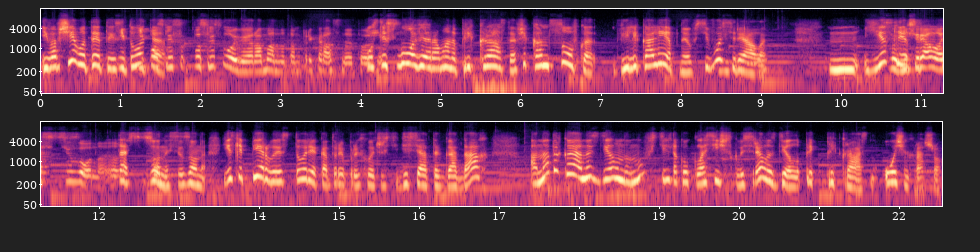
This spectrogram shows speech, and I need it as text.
И вообще вот эта история... И, и после, послесловие романа там прекрасное тоже. Послесловие романа прекрасное. Вообще концовка великолепная у всего mm-hmm. сериала. Если... Ну, не сериала, а сезона. Да, сезона, сезона. Если первая история, которая происходит в 60-х годах, она такая, она сделана, ну, в стиле такого классического сериала сделала пр- прекрасно, очень хорошо.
